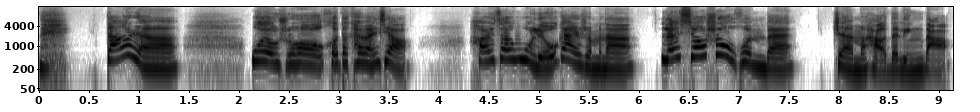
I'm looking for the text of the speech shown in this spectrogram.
当然啊，我有时候和他开玩笑，还在物流干什么呢？来销售混呗。这么好的领导，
